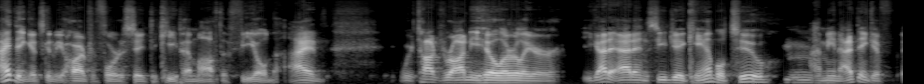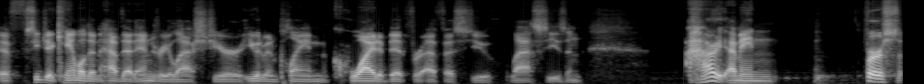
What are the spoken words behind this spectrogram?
I think it's going to be hard for Florida State to keep him off the field. I we talked Rodney Hill earlier you got to add in CJ Campbell too. Mm-hmm. I mean, I think if if CJ Campbell didn't have that injury last year, he would have been playing quite a bit for FSU last season. How I mean, first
